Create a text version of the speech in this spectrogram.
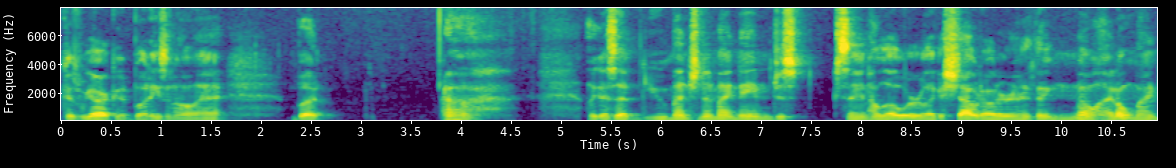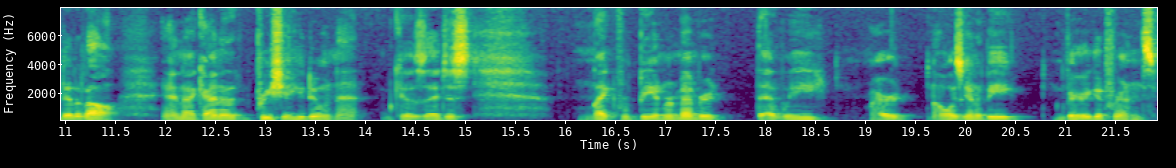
because we are good buddies and all that. But uh, like I said, you mentioning my name, just saying hello or like a shout out or anything, no, I don't mind it at all. And I kind of appreciate you doing that because I just like being remembered that we are always going to be very good friends.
